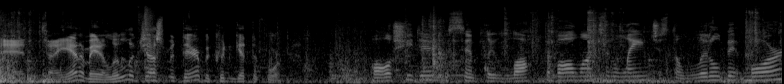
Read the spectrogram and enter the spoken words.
And Diana made a little adjustment there, but couldn't get the four pin. All she did was simply loft the ball onto the lane just a little bit more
